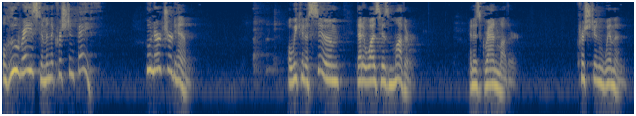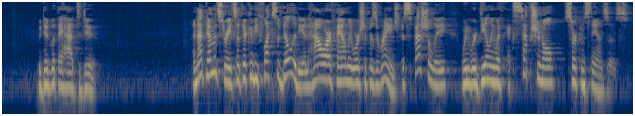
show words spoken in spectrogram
Well, who raised him in the Christian faith? Who nurtured him? Well, we can assume that it was his mother and his grandmother. Christian women who did what they had to do. And that demonstrates that there can be flexibility in how our family worship is arranged, especially when we're dealing with exceptional circumstances.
